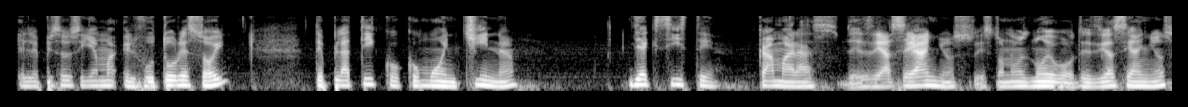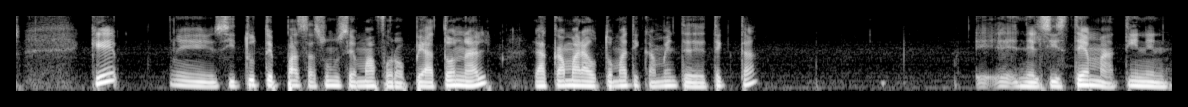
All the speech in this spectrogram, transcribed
el episodio se llama El futuro es hoy. Te platico cómo en China ya existen cámaras desde hace años, esto no es nuevo, desde hace años, que eh, si tú te pasas un semáforo peatonal, la cámara automáticamente detecta. Eh, en el sistema tienen,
